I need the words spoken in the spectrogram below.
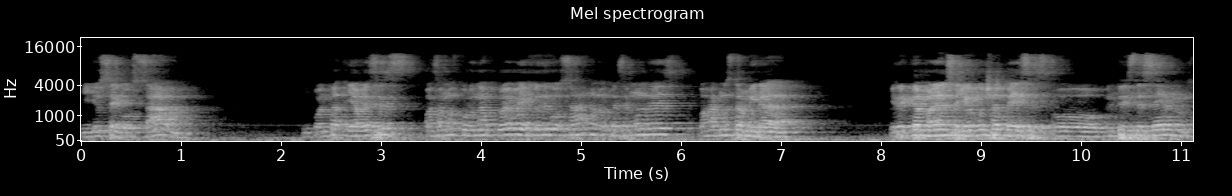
y ellos se gozaban. Y, cuánta- y a veces pasamos por una prueba y en vez de gozarnos, lo que hacemos es bajar nuestra mirada y reclamar al Señor muchas veces o entristecernos.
